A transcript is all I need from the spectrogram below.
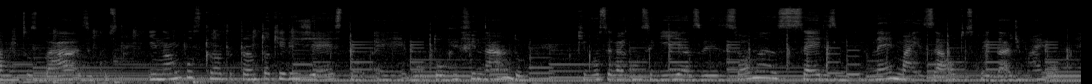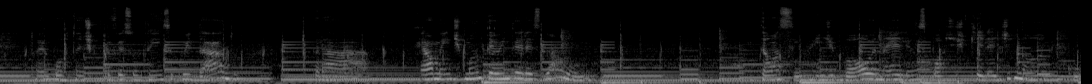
com os fundamentos básicos e não buscando tanto aquele gesto é, motor refinado que você vai conseguir às vezes só nas séries né, mais altas, com idade maior. Então é importante que o professor tenha esse cuidado para realmente manter o interesse do aluno. Então, assim, o handball, né, ele é um esporte que ele é dinâmico,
